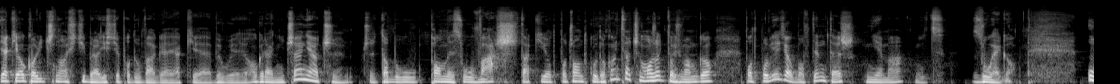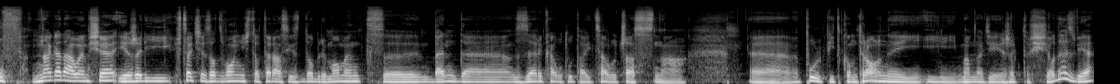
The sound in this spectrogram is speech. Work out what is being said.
Jakie okoliczności braliście pod uwagę, jakie były ograniczenia, czy, czy to był pomysł wasz taki od początku do końca, czy może ktoś wam go podpowiedział, bo w tym też nie ma nic złego. Uf, nagadałem się. Jeżeli chcecie zadzwonić, to teraz jest dobry moment. Y, będę zerkał tutaj cały czas na e, pulpit kontrolny i, i, mam nadzieję, że ktoś się odezwie.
